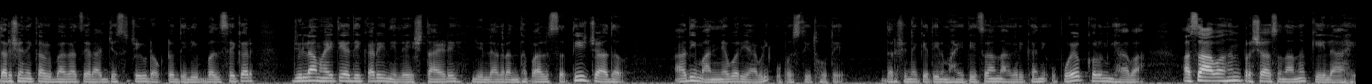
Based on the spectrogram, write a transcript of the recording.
दर्शनिका विभागाचे राज्य सचिव डॉक्टर दिलीप बलसेकर जिल्हा माहिती अधिकारी निलेश तायडे जिल्हा ग्रंथपाल सतीश जाधव आदी मान्यवर यावेळी उपस्थित होते. दर्शनिकेतील माहितीचा नागरिकांनी उपयोग करून घ्यावा असं आवाहन प्रशासनानं केलं आहे.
